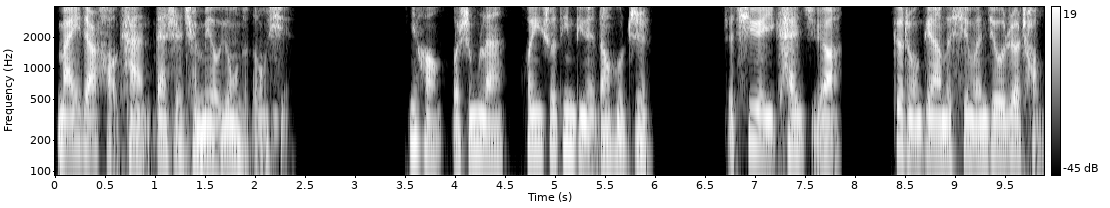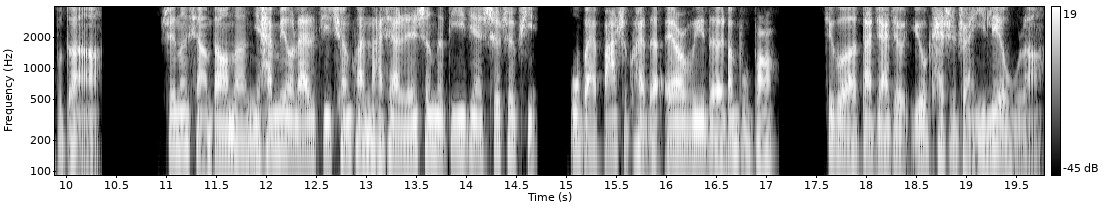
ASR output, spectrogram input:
买一点好看但是却没有用的东西。你好，我是木兰，欢迎收听订阅当户知。这七月一开局啊，各种各样的新闻就热炒不断啊。谁能想到呢？你还没有来得及全款拿下人生的第一件奢侈品——五百八十块的 LV 的帆布包，结果大家就又开始转移猎物了，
